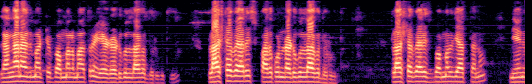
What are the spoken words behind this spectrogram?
గంగానది మట్టి బొమ్మలు మాత్రం ఏడు అడుగుల దాకా దొరుకుతాయి. ప్లాస్టర్ ప్యారిస్ పదకొండు అడుగుల దాకా దొరుకుతాయి ప్లాస్టర్ ప్యారిస్ బొమ్మలు చేస్తాను. నేను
